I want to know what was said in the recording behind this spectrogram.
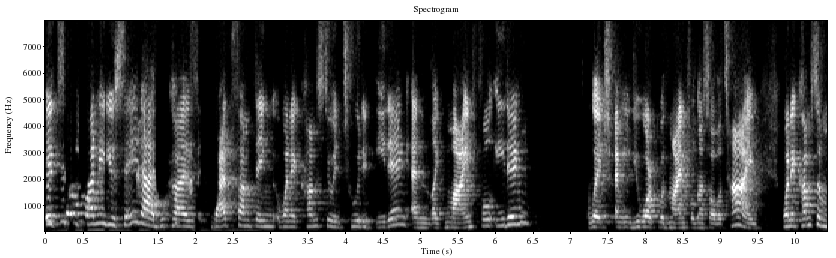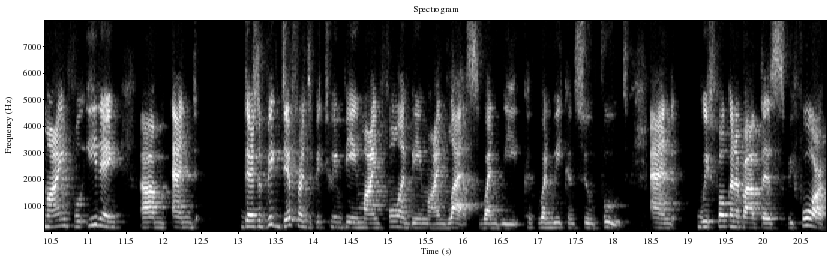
it's so funny you say that because that's something when it comes to intuitive eating and like mindful eating which I mean, you work with mindfulness all the time. When it comes to mindful eating, um, and there's a big difference between being mindful and being mindless when we when we consume foods. And we've spoken about this before.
